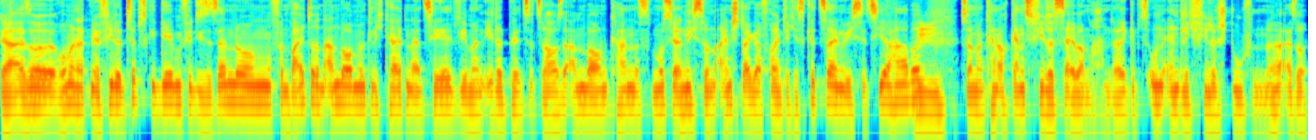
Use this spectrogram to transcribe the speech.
Ja, also Roman hat mir viele Tipps gegeben für diese Sendung, von weiteren Anbaumöglichkeiten erzählt, wie man Edelpilze zu Hause anbauen kann. Das muss ja nicht so ein einsteigerfreundliches Kit sein, wie ich es jetzt hier habe, mhm. sondern man kann auch ganz vieles selber machen. Da gibt es unendlich viele Stufen. Ne? Also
